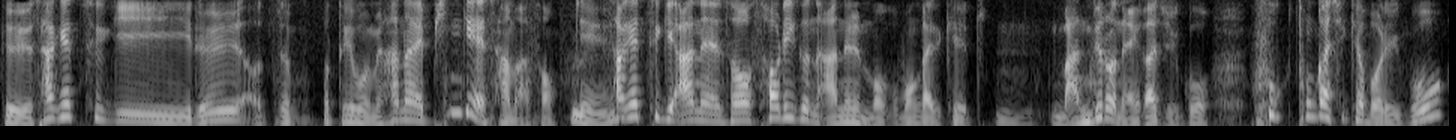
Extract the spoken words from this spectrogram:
그 사개특위를 어떻게 보면 하나의 핑계 삼아서 네. 사개특위 안에서 설익은 안을 뭐 뭔가 이렇게 음. 만들어내 가지고 훅 통과시켜 버리고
